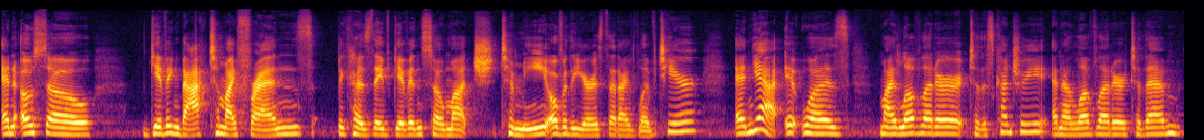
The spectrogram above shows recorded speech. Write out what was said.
and also giving back to my friends because they've given so much to me over the years that I've lived here. And yeah, it was my love letter to this country and a love letter to them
